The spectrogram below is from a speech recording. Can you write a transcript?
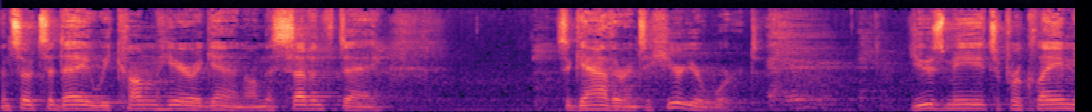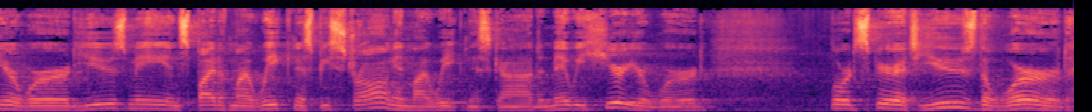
And so today we come here again on the seventh day to gather and to hear your word. Use me to proclaim your word. Use me in spite of my weakness. Be strong in my weakness, God. And may we hear your word. Lord Spirit, use the word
